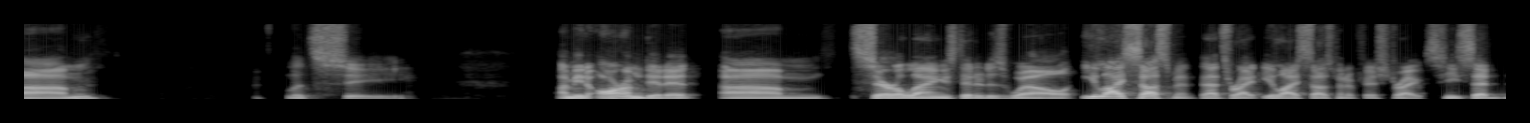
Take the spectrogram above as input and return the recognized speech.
Um, let's see. I mean, Aram did it. Um, Sarah Langs did it as well. Eli Sussman, that's right. Eli Sussman of Fish Stripes. He said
